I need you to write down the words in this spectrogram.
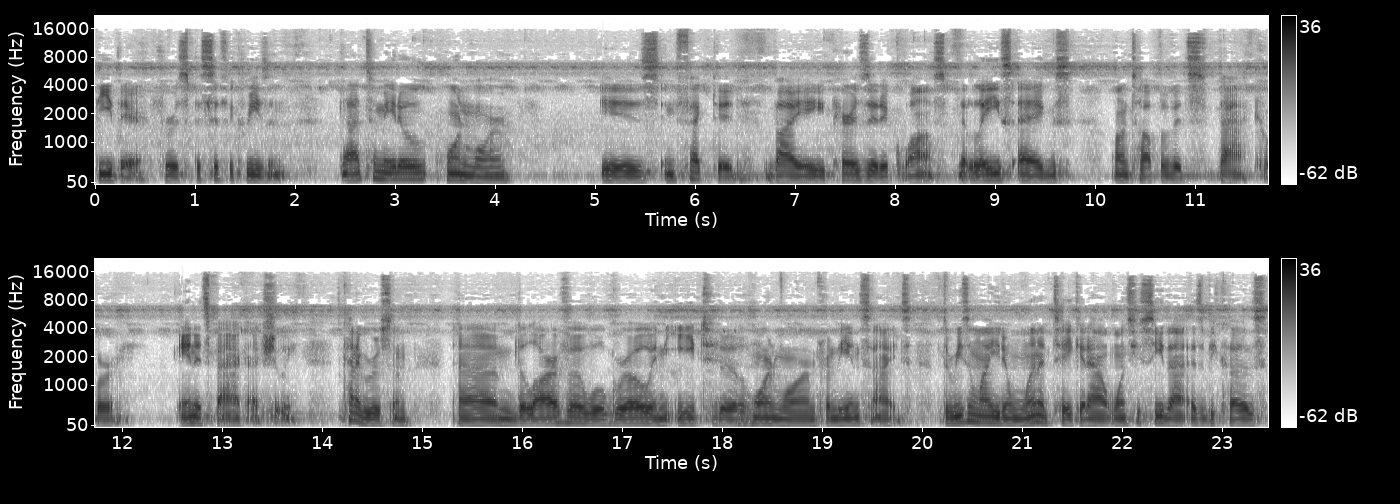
be there for a specific reason. That tomato hornworm is infected by a parasitic wasp that lays eggs on top of its back, or in its back, actually. It's kind of gruesome. Um, the larva will grow and eat the hornworm from the insides. The reason why you don't want to take it out once you see that is because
